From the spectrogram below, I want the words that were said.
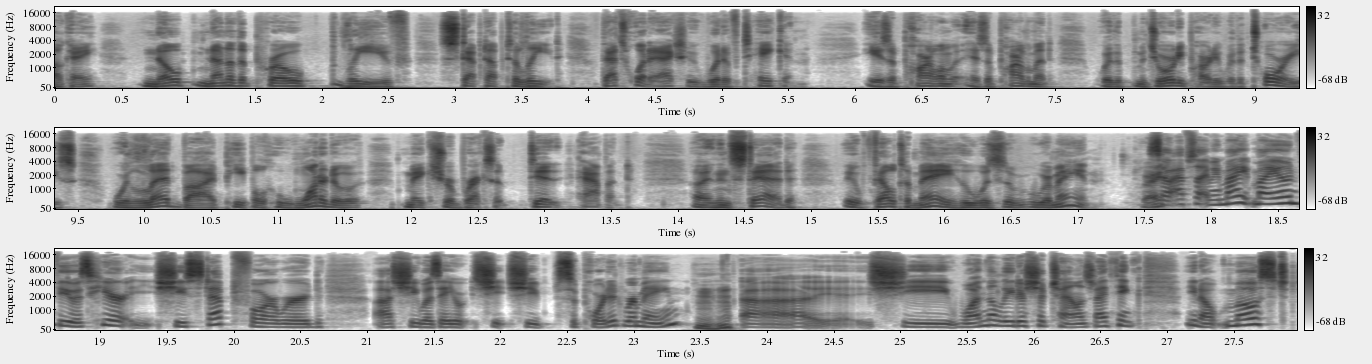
okay, no, none of the pro-leave stepped up to lead. That's what it actually would have taken. Is a parliament is a parliament where the majority party, where the Tories were led by people who wanted to make sure Brexit did happened, uh, and instead it fell to May, who was uh, Remain. Right? So absolutely. I mean, my, my own view is here. She stepped forward. Uh, she was a she she supported Remain. Mm-hmm. Uh, she won the leadership challenge, and I think you know most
